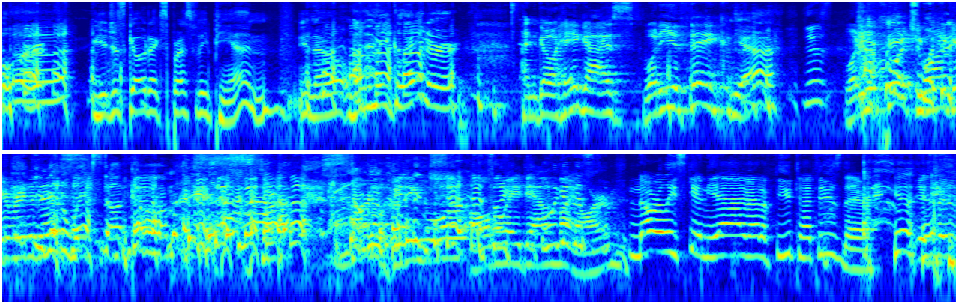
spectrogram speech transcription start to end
Or you just go to ExpressVPN, you know, one week later. And go, hey guys, what do you think? Yeah. Just What do you think? You want to get rid of You go to this? Wix.com. Start, start a bidding war all the like, way down look my at this arm. gnarly skin. Yeah, I've had a few tattoos there. It's been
